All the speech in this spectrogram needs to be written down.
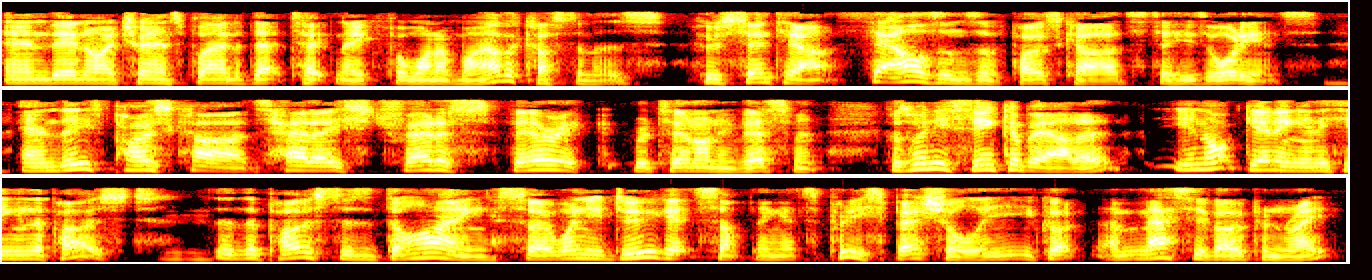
and then I transplanted that technique for one of my other customers who sent out thousands of postcards to his audience. And these postcards had a stratospheric return on investment. Because when you think about it, you're not getting anything in the post. Mm. The, the, post is dying. So when you do get something, it's pretty special. You've got a massive open rate,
